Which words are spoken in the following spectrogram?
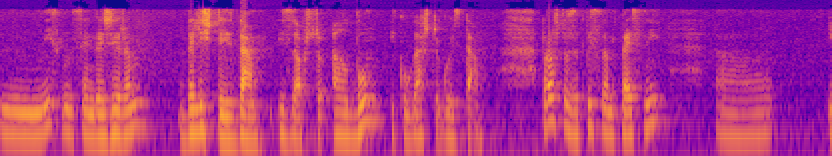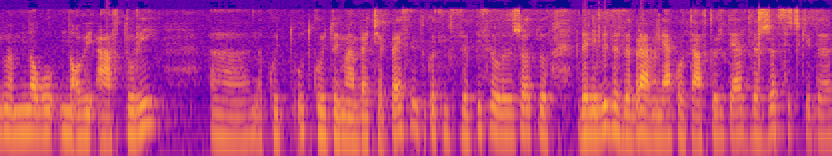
не искам да се ангажирам дали ще издам изобщо албум и кога ще го издам. Просто записвам песни, има много нови автори, на кои, от които имам вече песни. Тук съм се записала, защото да не би да забравя някой от авторите. Аз държа всички да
